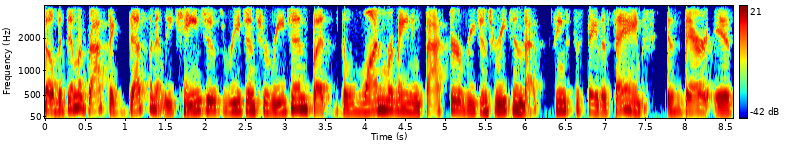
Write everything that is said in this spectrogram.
So the demographic definitely changes region to region, but the one remaining factor, region to region, that seems to stay the same is there is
